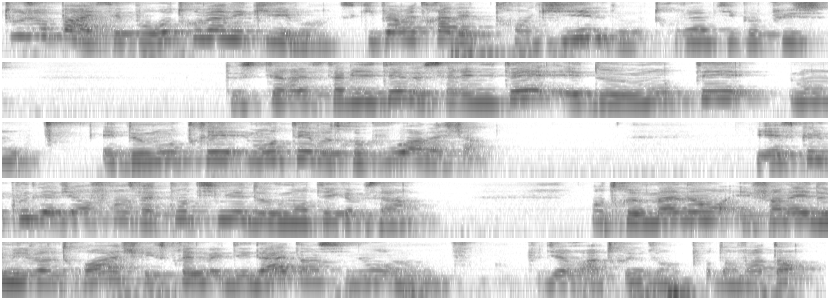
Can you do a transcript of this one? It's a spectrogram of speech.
Toujours pareil, c'est pour retrouver un équilibre, ce qui permettra d'être tranquille, de trouver un petit peu plus de stabilité, de sérénité et de monter, et de montrer, monter votre pouvoir d'achat. Et est-ce que le coût de la vie en France va continuer d'augmenter comme ça? Entre maintenant et fin d'année 2023, je fais exprès de mettre des dates, hein, sinon on peut dire un truc dans, pour dans 20 ans.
